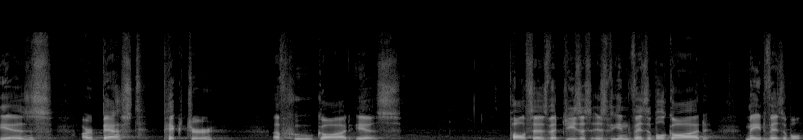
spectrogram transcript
is our best picture of who God is. Paul says that Jesus is the invisible God made visible.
